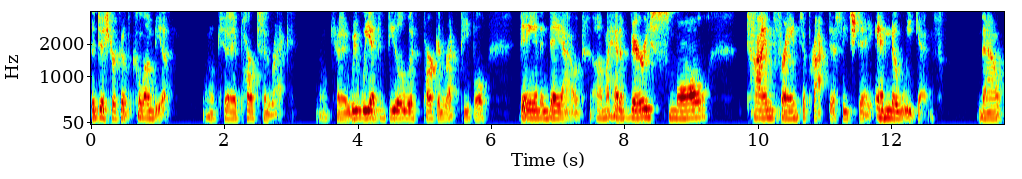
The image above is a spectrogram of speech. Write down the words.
the District of Columbia, okay, Parks and Rec. Okay, we, we had to deal with Park and Rec people day in and day out. Um, I had a very small time frame to practice each day and no weekends. Now,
